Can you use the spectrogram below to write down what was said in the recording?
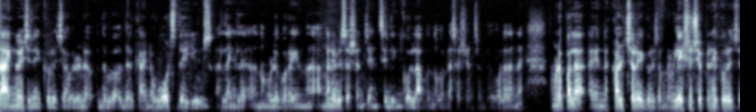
ലാംഗ്വേജിനെ കുറിച്ചോ അവരുടെ the kind of words the use അല്ലെങ്കിൽ നമ്മൾ പറയുന്ന അങ്ങനെ ഒരു സെഷൻ ജെൻസി ലിങ്കോ ലാബ് എന്ന് പറഞ്ഞ സെഷൻസ് ഉണ്ട്. അതുപോലെ തന്നെ നമ്മുടെ പല എന്റെ കൾച്ചറെ കുറിച്ച് നമ്മുടെ റിലേഷൻഷിപ്പിനെ കുറിച്ച്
